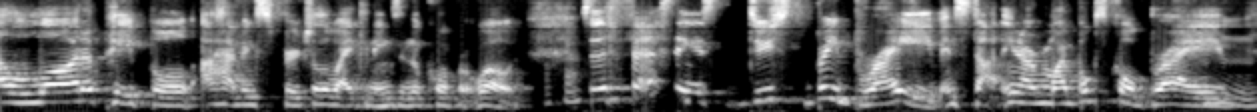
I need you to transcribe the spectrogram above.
a lot of people are having spiritual awakenings in the corporate world. Okay. So the first thing is do be brave and start. You know, my book's called Brave mm.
